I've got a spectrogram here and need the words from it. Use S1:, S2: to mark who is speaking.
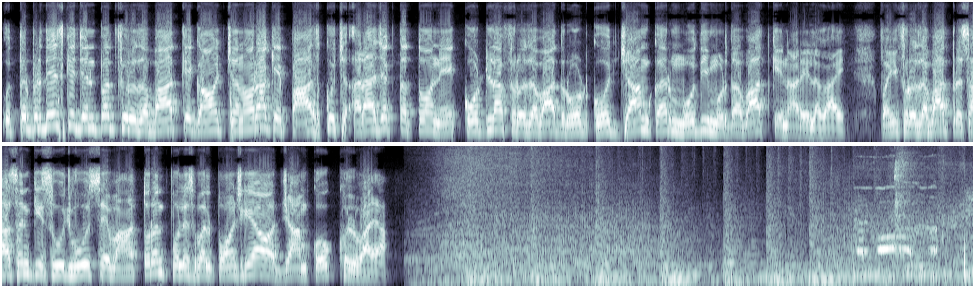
S1: उत्तर प्रदेश के जनपद फिरोजाबाद के गाँव चनौरा के पास कुछ अराजक तत्वों ने कोटला फिरोजाबाद रोड को जाम कर मोदी मुर्दाबाद के नारे लगाए। वहीं फिरोजाबाद प्रशासन की सूझबूझ से वहाँ तुरंत पुलिस बल पहुँच गया और जाम को खुलवाया।
S2: 何?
